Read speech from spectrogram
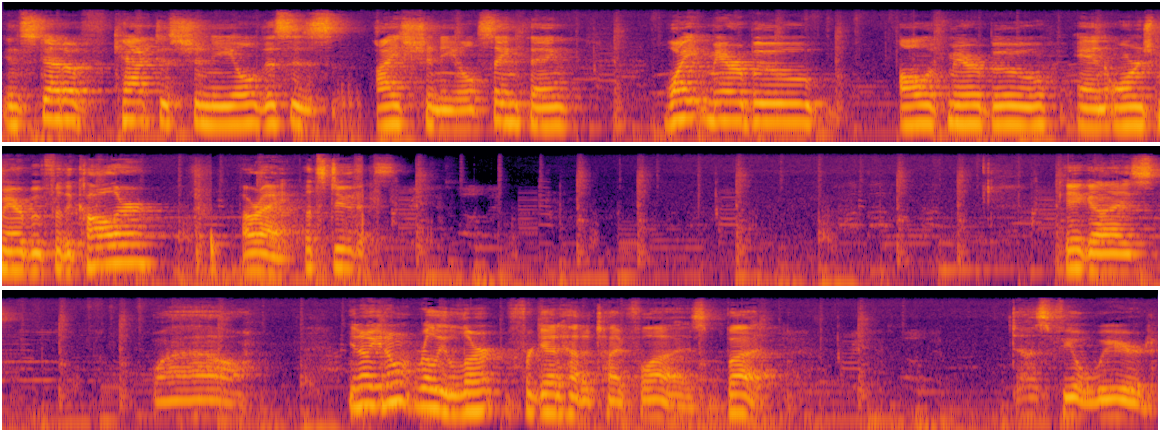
Instead of cactus chenille, this is ice chenille. Same thing. White marabou, olive marabou, and orange marabou for the collar. All right, let's do this. Okay guys, wow. You know, you don't really learn, forget how to tie flies, but does feel weird.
